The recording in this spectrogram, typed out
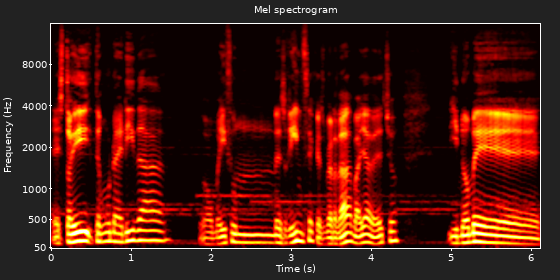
Estoy. Tengo una herida. O me hizo un esguince, que es verdad, vaya, de hecho. Y no me.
